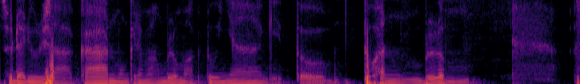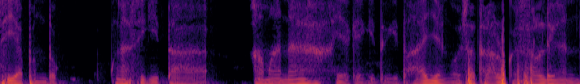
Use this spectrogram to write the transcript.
sudah diusahakan mungkin memang belum waktunya gitu. Tuhan belum siap untuk ngasih kita amanah ya kayak gitu gitu aja. Nggak usah terlalu kesel dengan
